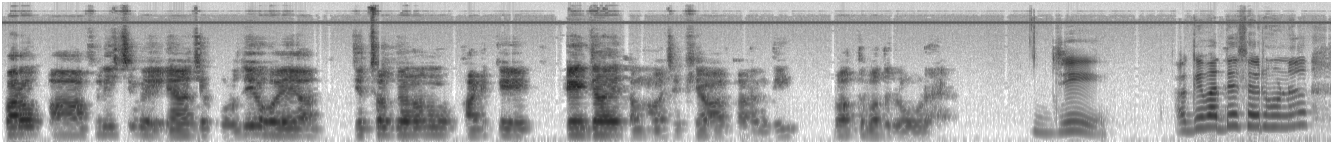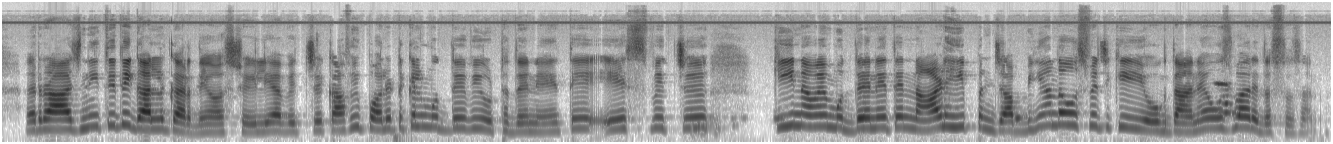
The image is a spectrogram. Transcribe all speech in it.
ਪਰ ਉਹ ਆਪਲੀ ਝਮੇਲਿਆਂ 'ਚ ਉਲਝੇ ਹੋਏ ਆ, ਜਿੱਥੋਂ ਕਿ ਉਹਨਾਂ ਨੂੰ ਹਟ ਕੇ ਏਦਾਂ ਦੇ ਕੰਮਾਂ 'ਚ ਖਿਆਲ ਕਰਨ ਦੀ ਬਹੁਤ ਬਹੁਤ ਲੋੜ ਹੈ। ਜੀ। ਅੱਗੇ ਵਧਦੇ ਸਰ, ਹੁਣ ਰਾਜਨੀਤੀ ਦੀ ਗੱਲ ਕਰਦੇ ਹਾਂ, ਆਸਟ੍ਰੇਲੀਆ ਵਿੱਚ ਕਾਫੀ ਪੋਲਿਟੀਕਲ ਮੁੱਦੇ ਵੀ ਉੱਠਦੇ ਨੇ ਤੇ ਇਸ ਵਿੱਚ ਕੀ ਨਵੇਂ ਮੁੱਦੇ ਨੇ ਤੇ ਨਾਲ ਹੀ ਪੰਜਾਬੀਆਂ ਦਾ ਉਸ ਵਿੱਚ ਕੀ ਯੋਗਦਾਨ ਹੈ, ਉਸ ਬਾਰੇ ਦੱਸੋ ਸਾਨੂੰ।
